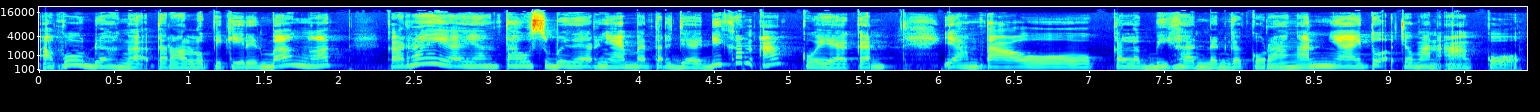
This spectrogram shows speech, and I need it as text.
aku udah nggak terlalu pikirin banget. Karena ya yang tahu sebenarnya apa yang terjadi kan aku ya kan. Yang tahu kelebihan dan kekurangannya itu cuman aku.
